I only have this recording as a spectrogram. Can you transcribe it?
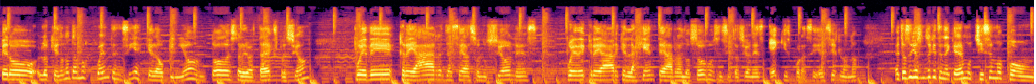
pero lo que no nos damos cuenta en sí es que la opinión, toda esta libertad de expresión, puede crear ya sea soluciones, puede crear que la gente abra los ojos en situaciones X, por así decirlo, ¿no? Entonces yo siento que tiene que ver muchísimo con,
